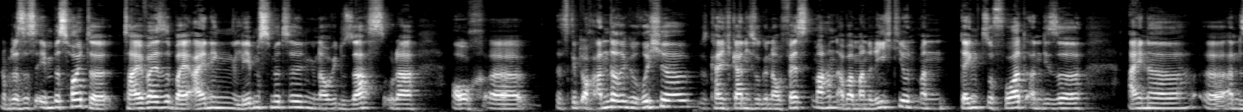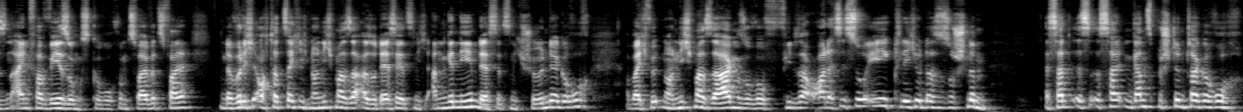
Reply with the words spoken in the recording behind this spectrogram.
Aber das ist eben bis heute teilweise bei einigen Lebensmitteln, genau wie du sagst, oder auch, äh, es gibt auch andere Gerüche, das kann ich gar nicht so genau festmachen, aber man riecht die und man denkt sofort an diese eine, äh, an diesen einen Verwesungsgeruch im Zweifelsfall. Und da würde ich auch tatsächlich noch nicht mal sagen, also der ist jetzt nicht angenehm, der ist jetzt nicht schön, der Geruch, aber ich würde noch nicht mal sagen, so wo viele sagen, oh, das ist so eklig und das ist so schlimm. Es, hat, es ist halt ein ganz bestimmter Geruch.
